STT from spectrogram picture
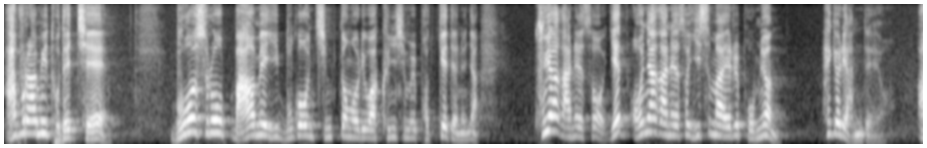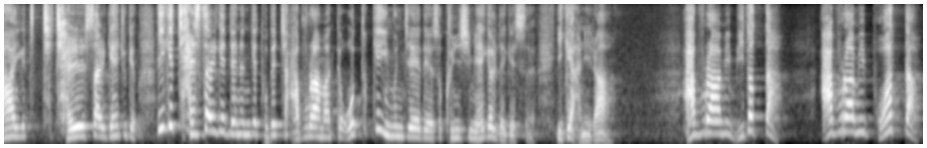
아브라함이 도대체 무엇으로 마음의 이 무거운 짐덩어리와 근심을 벗게 되느냐? 구약 안에서 옛 언약 안에서 이스마엘을 보면 해결이 안 돼요 아 이거 잘 살게 해주겠고. 이게 잘 살게 되는 게 도대체 아브라함한테 어떻게 이 문제에 대해서 근심이 해결되겠어요? 이게 아니라 아브라함이 믿었다. 아브라함이 보았다.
